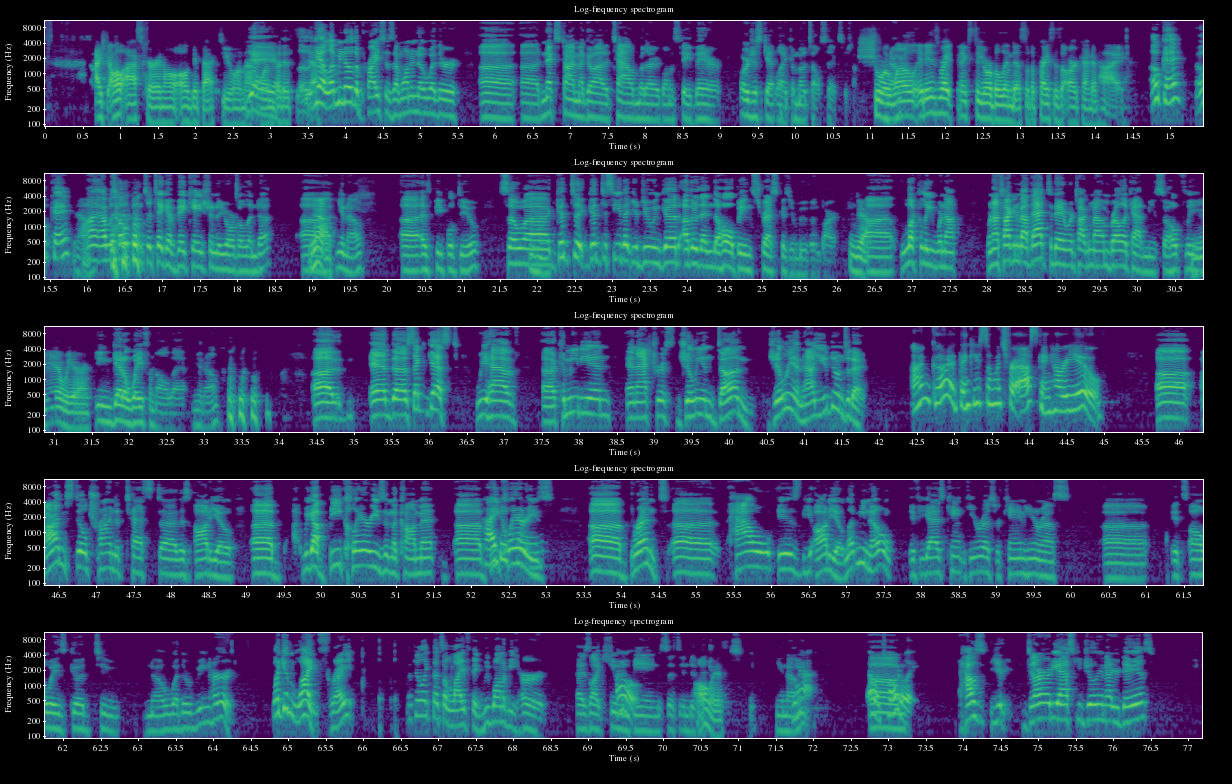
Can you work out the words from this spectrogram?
I, I'll ask her and I'll, I'll get back to you on that yeah, one. yeah, But it's yeah. yeah. Let me know the prices. I want to know whether uh, uh, next time I go out of town, whether I want to stay there or just get like a Motel Six or something. Sure. you know? Well, it is right next to Yorba Linda, so the prices are kind of high. Okay, okay. Yeah. I, I was hoping to take a vacation to Yorba Linda. Uh, Yeah. You know, uh, as people do. So uh, Mm-hmm. good to good to see that you're doing good. Other than the whole being stressed because you're moving part. Yeah. Uh, luckily, we're not we're not talking about that today. We're talking about Umbrella Academy. So hopefully, yeah, we are. you can get away from all that. You know. uh, and uh, second guest, we have uh, comedian and actress Jillian Dunn. Jillian, how you doing today? I'm good. Thank you so much for asking. How are you? Uh, I'm still trying to test uh, this audio. Uh, we got B Clary's in the comment. Uh, Hi, B B. Clary's. Uh, Brent, uh, how is the audio? Let me know if you guys can't hear us or can hear us. Uh, it's always good to know whether we're being heard. Like in life, right? I feel like that's a life thing. We want to be heard as like human Oh. beings, as individuals. Always. You know? Yeah. Oh, Um, totally. How's your? Did I already ask you, Jillian, how your day is?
